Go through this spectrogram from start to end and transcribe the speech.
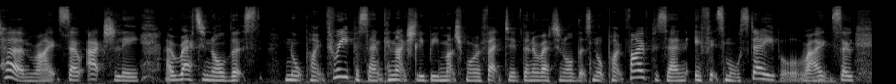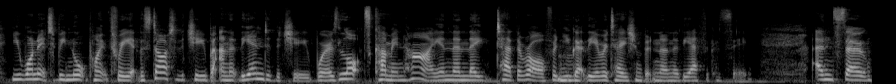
term, right? So actually, a retinol that's 0.3% can actually be much more effective than a retinol that's 0.5% if it's more stable, right? Mm. So you want it to be 0.3 at the start of the tube and at the end of the tube, whereas lots come in high and then they tether off and you mm. get the irritation but none of the efficacy. And so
